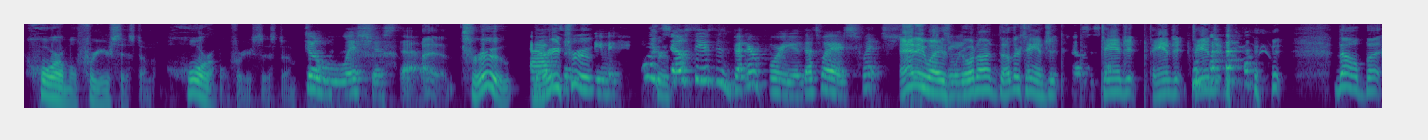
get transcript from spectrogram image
horrible for your system. Horrible for your system. Delicious though. Uh, true. Very true. Well, true. Celsius is better for you. That's why I switched. Anyways, we're going on another tangent. Tangent, tangent, tangent. no, but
